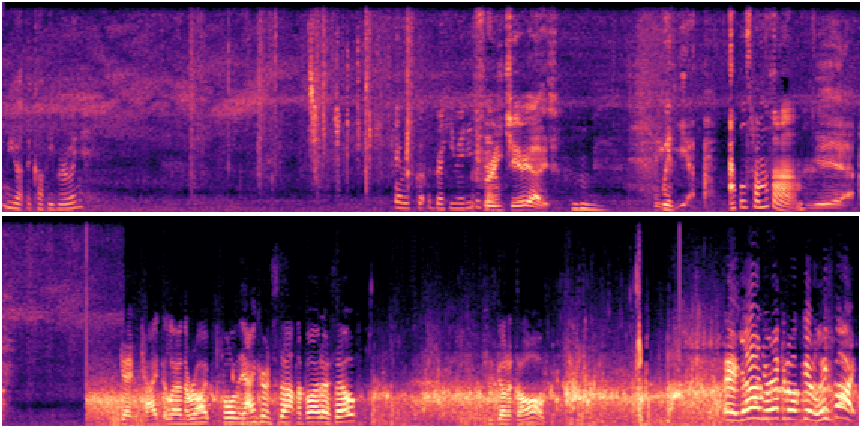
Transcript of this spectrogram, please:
We got the coffee brewing. And we've got the brekkie ready to Fruity go. Cheerios. With yeah. apples from the farm. Yeah. Getting Kate to learn the rope, pulling the anchor and starting the boat herself. She's got it dialed. How you going? You reckon I can get a lift, mate?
